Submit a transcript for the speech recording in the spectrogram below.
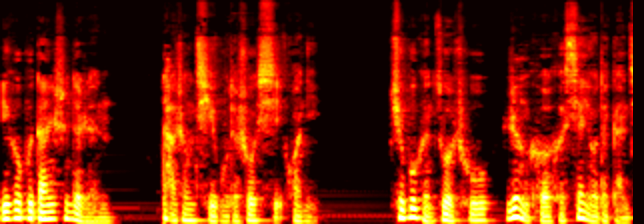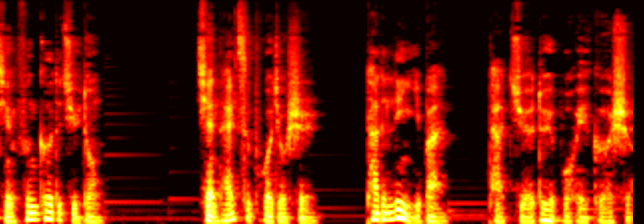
一个不单身的人，大张旗鼓地说喜欢你，却不肯做出任何和现有的感情分割的举动，潜台词不过就是他的另一半，他绝对不会割舍。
